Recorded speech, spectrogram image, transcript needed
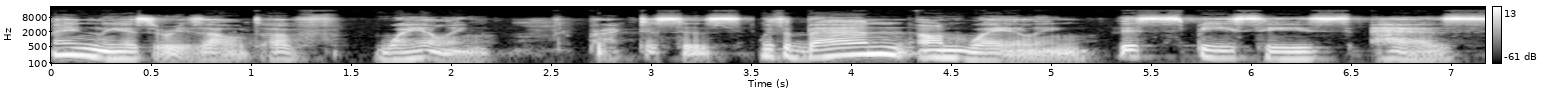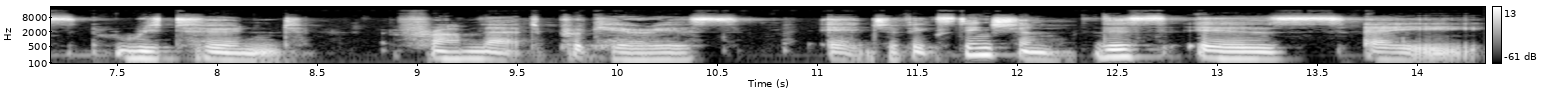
mainly as a result of whaling practices. With a ban on whaling, this species has returned from that precarious edge of extinction. This is a,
